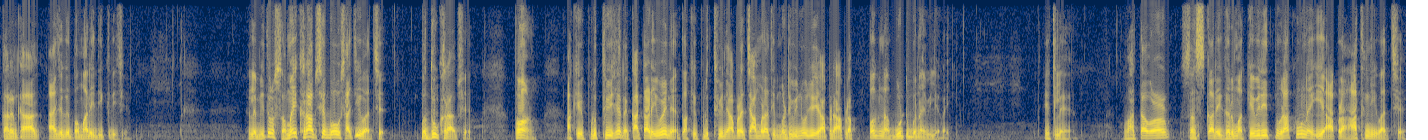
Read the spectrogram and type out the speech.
કારણ કે આ આ જગતમાં મારી દીકરી છે. એટલે મિત્રો, સમય ખરાબ છે બહુ સાચી વાત છે. બધું ખરાબ છે. પણ આખી પૃથ્વી છે ને કાટાળી હોય ને, તો આખી પૃથ્વીને આપણે ચામડાથી મઢવી ન જોઈએ, આપણે આપણા પગના બૂટ બનાવી લેવાય. એટલે વાતાવરણ સંસ્કારી ઘરમાં કેવી રીતનું રાખવું ને, એ આપણા હાથની વાત છે.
